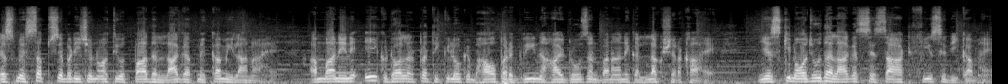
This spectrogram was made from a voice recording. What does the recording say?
इसमें सबसे बड़ी चुनौती उत्पादन लागत में कमी लाना है। अंबानी ने एक डॉलर प्रति किलो के भाव पर ग्रीन हाइड्रोजन बनाने का लक्ष्य रखा है। ये इसकी मौजूदा लागत से 60 फ़ीसदी कम है।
